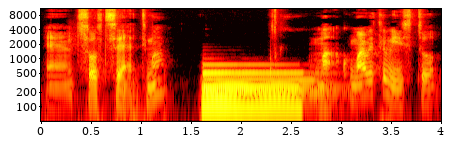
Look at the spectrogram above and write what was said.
eh, sol settima. Ma come avete visto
